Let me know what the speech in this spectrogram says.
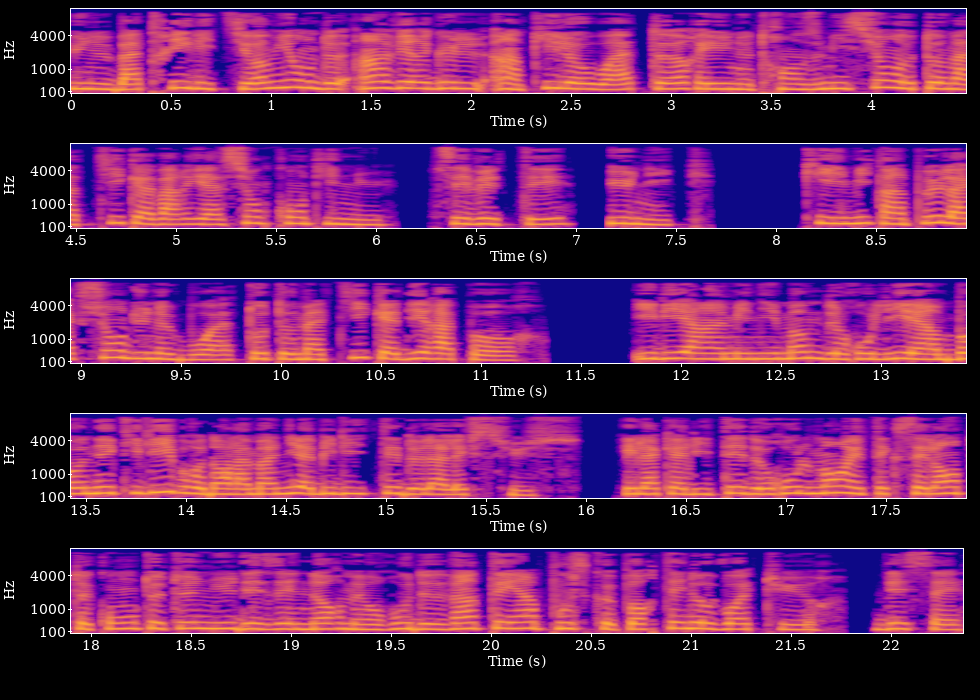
une batterie lithium-ion de 1,1 kWh et une transmission automatique à variation continue, CVT, unique, qui imite un peu l'action d'une boîte automatique à 10 rapports. Il y a un minimum de roulis et un bon équilibre dans la maniabilité de la Lexus et la qualité de roulement est excellente compte tenu des énormes roues de 21 pouces que portaient nos voitures, d'essai.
